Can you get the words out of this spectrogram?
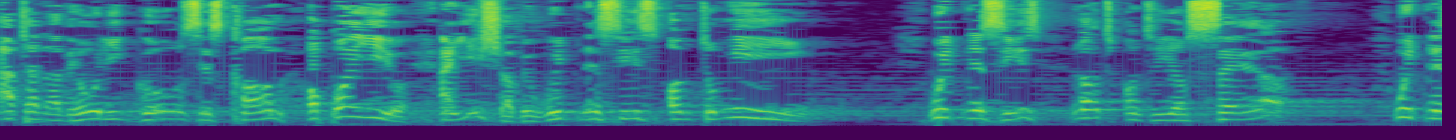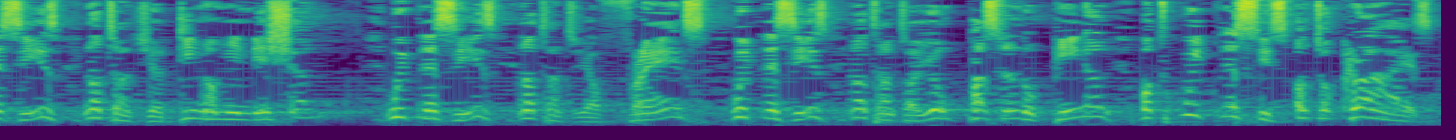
after that the Holy Ghost is come upon you, and ye shall be witnesses unto me. Witnesses not unto yourself, witnesses not unto your denomination, Witnesses not unto your friends. Witnesses not unto your personal opinion, but witnesses unto Christ.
